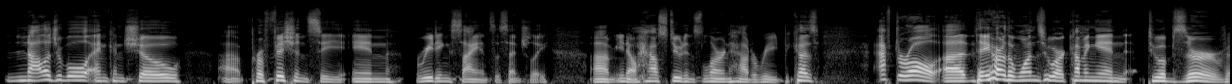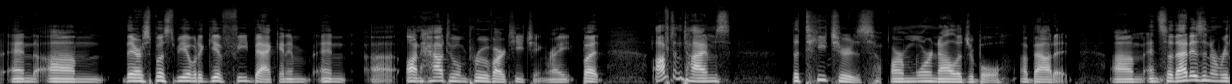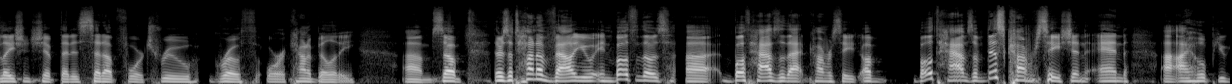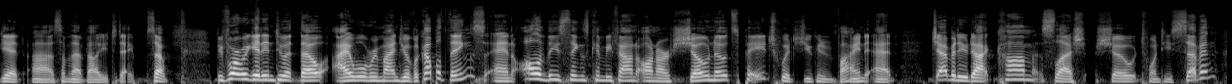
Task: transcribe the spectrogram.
knowledgeable and can show uh, proficiency in reading science, essentially. Um, you know, how students learn how to read. Because after all, uh, they are the ones who are coming in to observe and um, they are supposed to be able to give feedback and, and uh, on how to improve our teaching, right? But oftentimes the teachers are more knowledgeable about it. Um, and so that isn't a relationship that is set up for true growth or accountability. Um, so there's a ton of value in both of those, uh, both halves of that conversation, of both halves of this conversation, and uh, I hope you get uh, some of that value today. So, before we get into it, though, I will remind you of a couple things, and all of these things can be found on our show notes page, which you can find at jabbedu.com slash show 27.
